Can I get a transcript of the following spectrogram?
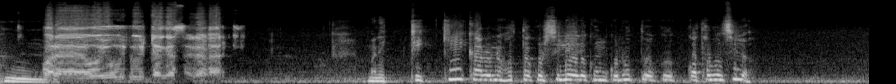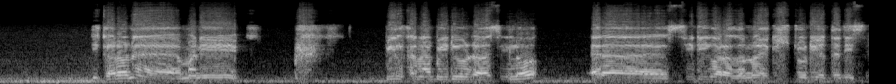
হুম পরে ওই ওই- ওইটা গেছে আর কি মানে ঠিক কি কারণে হত্যা করছিল? এরকম কোনো কথা বলছিল? এই কারণে? মানে পিলখানা ভিডিওটা ছিল এরা সিডি করার জন্য এক স্টুডিওতে দিছে।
